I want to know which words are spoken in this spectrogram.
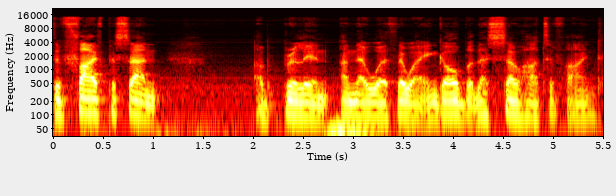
The five percent are brilliant and they're worth their weight in gold, but they're so hard to find.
